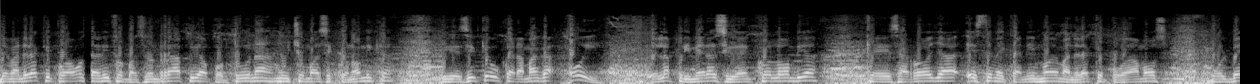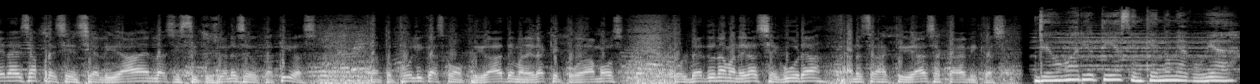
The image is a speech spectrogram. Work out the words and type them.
de manera que podamos tener información rápida, oportuna, mucho más económica y decir que Bucaramanga hoy es la primera ciudad en Colombia que desarrolla este mecanismo de manera que podamos volver a esa presencialidad en las instituciones educativas, tanto públicas como privadas, de manera que podamos volver de una manera segura a nuestras actividades académicas. Llevo varios días sintiéndome agobiada.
